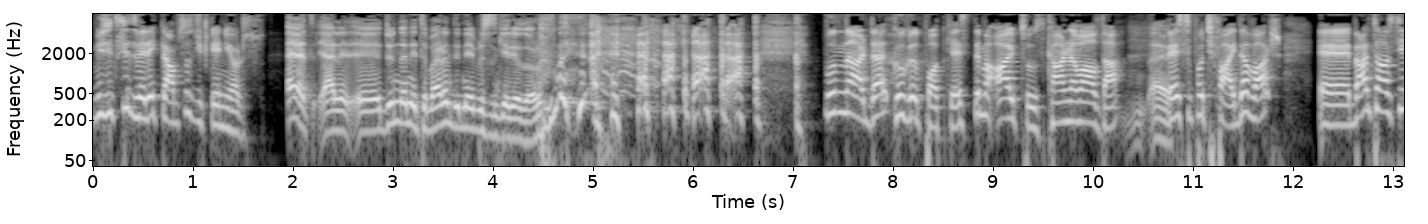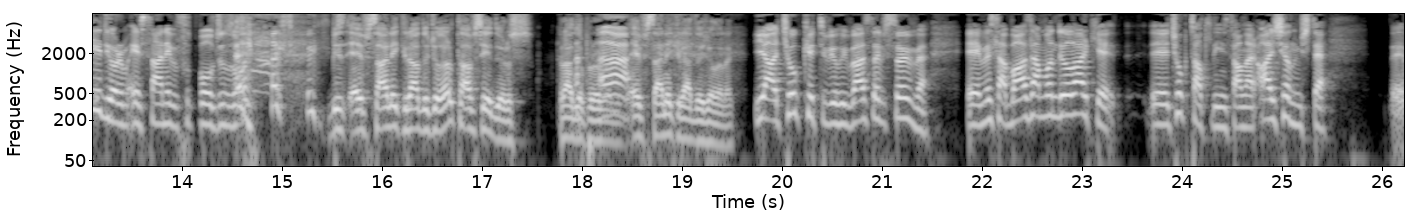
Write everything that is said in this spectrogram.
müziksiz ve reklamsız yükleniyoruz. Evet yani e, dünden itibaren dinleyebilirsiniz geriye doğru. Bunlar da Google Podcast değil mi? iTunes, Karnaval'da Evet. ve Spotify'da var. Ee, ben tavsiye ediyorum efsane bir futbolcunuz olarak. Biz efsane radyocu olarak tavsiye ediyoruz. radyo programı. Efsane radyocu olarak. Ya çok kötü bir huy ben sana bir söyleyeyim mi? Ee, mesela bazen bana diyorlar ki e, çok tatlı insanlar. Ayşe Hanım işte e,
